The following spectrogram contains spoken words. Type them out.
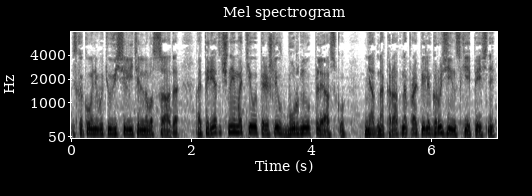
из какого-нибудь увеселительного сада, а переточные мотивы перешли в бурную пляску. Неоднократно пропели грузинские песни.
